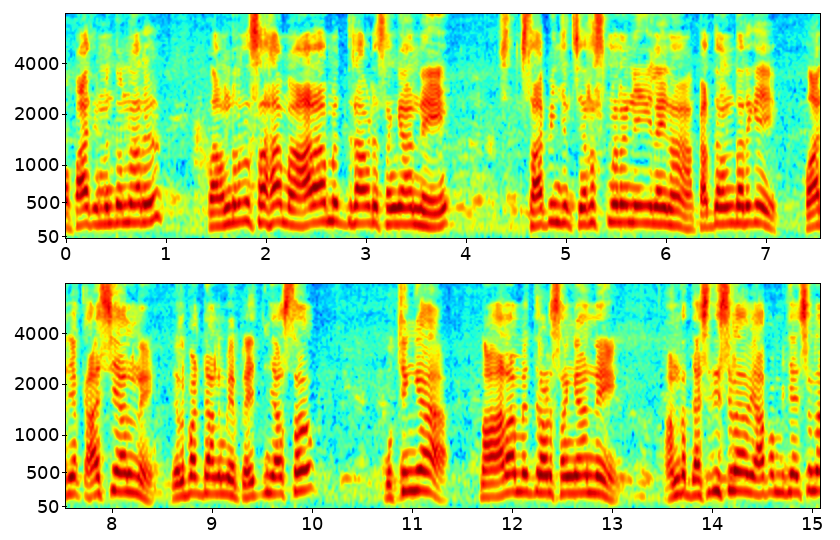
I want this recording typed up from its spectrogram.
ఒక పాతిక మంది ఉన్నారు. వారందరితో సహా మా ఆరామ ద్రావిడ సంఘాన్ని స్థాపించిన చిరస్మరణీయులైన పెద్దలందరికీ వారి యొక్క ఆశయాలని నిలబడడానికి మేము ప్రయత్నం చేస్తాం. ముఖ్యంగా మా ఆరామిద్రాడు సంఘాన్ని అందరు దశ దిశలా వ్యాపం చేసిన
